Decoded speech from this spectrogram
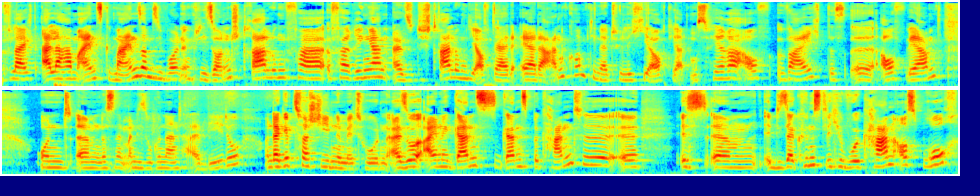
vielleicht alle haben eins gemeinsam. Sie wollen irgendwie die Sonnenstrahlung ver verringern, also die Strahlung, die auf der Erde ankommt, die natürlich hier auch die Atmosphäre aufweicht, das äh, aufwärmt. Und ähm, das nennt man die sogenannte Albedo. Und da gibt's verschiedene Methoden. Also eine ganz, ganz bekannte äh, ist ähm, dieser künstliche Vulkanausbruch.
